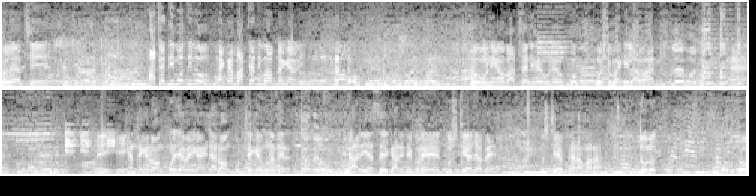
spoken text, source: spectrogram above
চলে যাচ্ছি। আচ্ছা দিব দিব। একটা বাচ্চা দিব আপনাকে আমি। তো উনিও বাচ্চা নিবে, উনিও খুব পশু পাখি লাভার। হ্যাঁ। এই এখান থেকে রংপুরে যাবে এই গাড়িটা। রংপুর থেকে ওনাদের গাড়ি আছে, গাড়িতে করে কুষ্টিয়া যাবে। কুষ্টিয়া ভেড়ামারা, দৌলতপুর। তো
